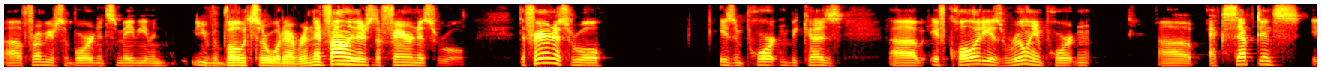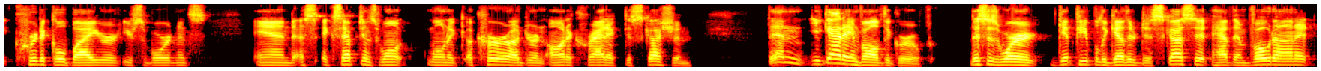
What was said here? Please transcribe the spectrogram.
uh, from your subordinates, maybe even even votes or whatever. And then finally, there's the fairness rule. The fairness rule is important because uh, if quality is really important, uh, acceptance critical by your your subordinates, and acceptance won't won't occur under an autocratic discussion, then you got to involve the group. This is where get people together to discuss it, have them vote on it,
